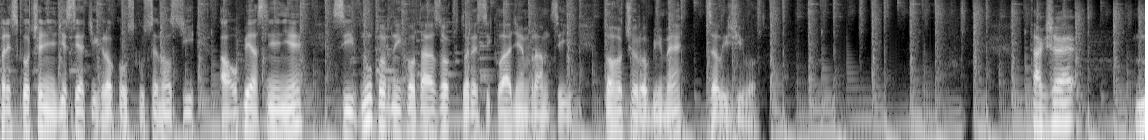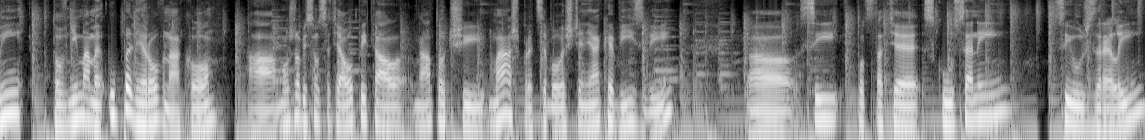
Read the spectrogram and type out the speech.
preskočenie desiatich rokov skúseností a objasnenie si vnútorných otázok, ktoré si kladiem v rámci toho, čo robíme celý život. Takže my to vnímame úplne rovnako a možno by som sa ťa opýtal na to, či máš pred sebou ešte nejaké výzvy. Uh, si v podstate skúsený, si už zrelý,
